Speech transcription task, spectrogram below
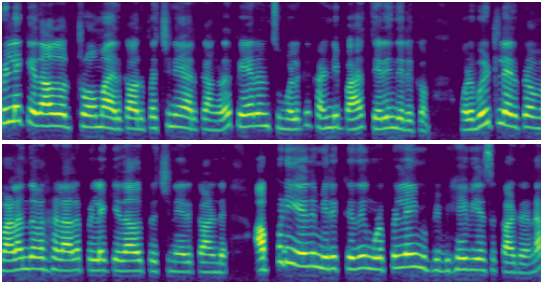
பிள்ளைக்கு ஏதாவது ஒரு ட்ரோமா இருக்கா ஒரு பிரச்சனையா இருக்காங்கிறது பேரண்ட்ஸ் உங்களுக்கு கண்டிப்பாக தெரிந்திருக்கும். உங்களோட வீட்டில் இருக்கிற வளர்ந்தவர்களால் பிள்ளைக்கு ஏதாவது பிரச்சனை இருக்காண்டு அப்படி ஏதும் இருக்குது? உங்களோட பிள்ளையும் இப்படி பிஹேவியர்ஸ் காட்டுறேன்னா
